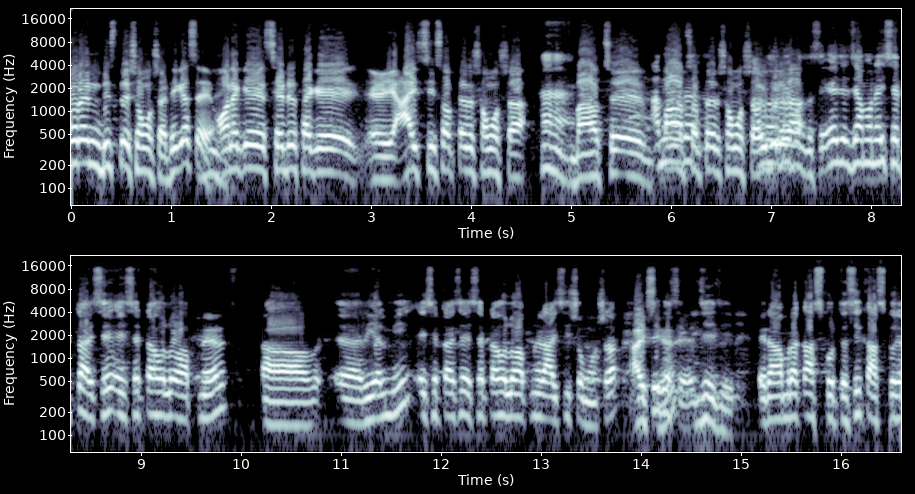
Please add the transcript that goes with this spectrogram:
ধরেন ডিসপ্লে সমস্যা ঠিক আছে? অনেকে সেটের থাকে এই আইসি সফটওয়্যারের সমস্যা হ্যাঁ হ্যাঁ। বা হচ্ছে পাওয়ার সফটওয়্যারের সমস্যা ওইগুলো এই যে যেমন এই সেটটা আছে এই সেটটা হলো আপনার রিয়েলমি এই সেটটা আছে এই সেটটা হলো আপনার আইসি সমস্যা। ঠিক হ্যাঁ? আছে? জি জি। এটা আমরা কাজ করতেছি কাজ করে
